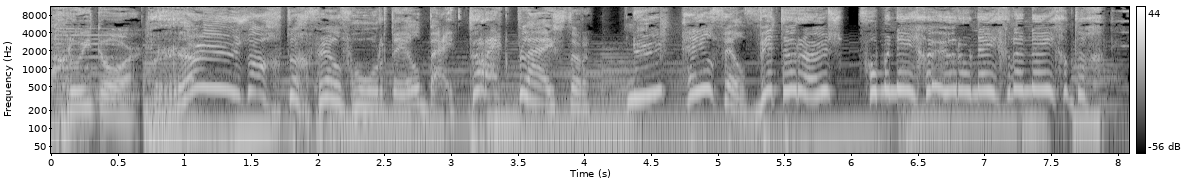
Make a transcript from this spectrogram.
groei door. Reusachtig veel voordeel bij Trekpleister. Nu heel veel witte reus voor maar 9,99 euro.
